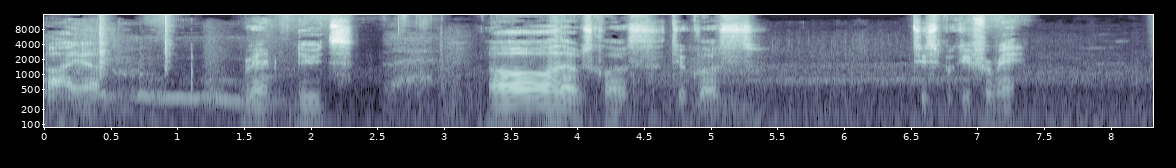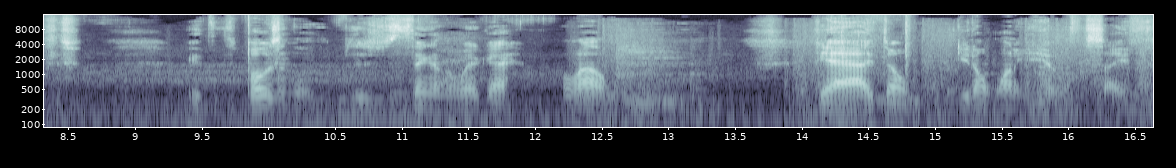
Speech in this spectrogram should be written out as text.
By uh random dudes. Oh, that was close. Too close. Too spooky for me. it's posing this thing on the way, guy. Oh wow. Yeah, I don't. You don't want to get hit with the scythe.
